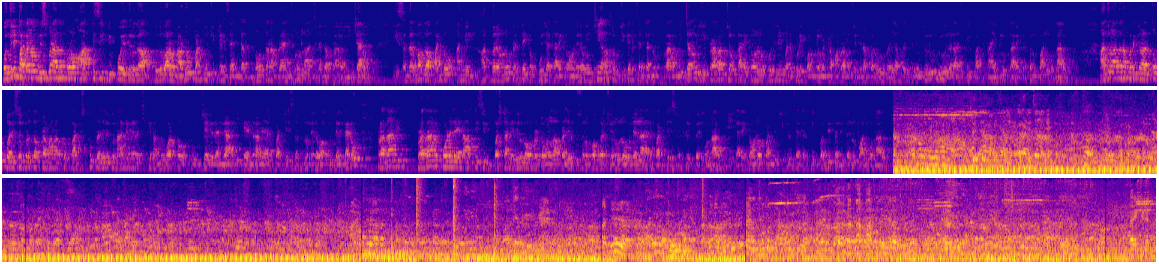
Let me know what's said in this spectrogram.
పొదిలి పట్టణం Viswanathapuram RTC depot ఎదురుగా బుధవారం నాడు పండు చికెన్ సెంటర్ నూతన బ్రాంచ్ను లాంఛనంగా ప్రారంభించారు. ఈ సందర్భంగా పండు అన్ని ఆధ్వర్యంలో ప్రత్యేక పూజా కార్యక్రమం నిర్వహించి అనంతరం చికెన్ సెంటర్ను ప్రారంభించారు. ఈ ప్రారంభోత్సవ కార్యక్రమంలో పొదిలి మరిపూడి కొనకలమెట్ల మండలాలకు చెందిన పలువురు ప్రజాప్రతినిధులు వివిధ రాజకీయ పార్టీ నాయకులు కార్యకర్తలు పాల్గొన్నారు. అధునాతన పరికరాలతో పరిశుభ్రత ప్రమాణాలతో పాటిస్తూ ప్రజలకు నాణ్యమైన చికెన్ అందుబాటులోకి ఉంచే విధంగా ఈ కేంద్రాన్ని ఏర్పాటు చేసినట్లు నిర్వాహకులు తెలిపారు. ప్రధాని ప్రధాన కోడలైన ఆర్టీసీ బస్టాండ్ ఎదురుగా ఉండటం వల్ల ప్రజలకు సులభంగా చెరువులో ఉండేలా ఏర్పాటు చేసినట్లు పేర్కొన్నారు. ఈ కార్యక్రమంలో పండు చికెన్ సెంటర్ సిబ్బంది తదితరులు పాల్గొన్నారు. సార్ ఎక్సిడెంట్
